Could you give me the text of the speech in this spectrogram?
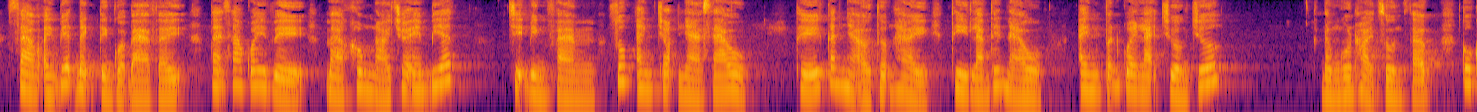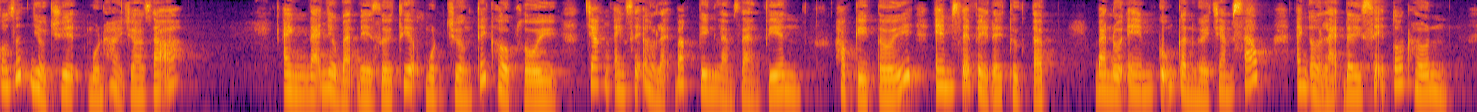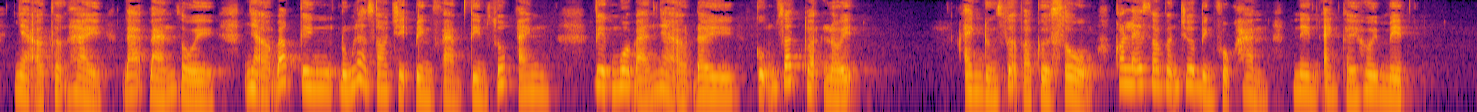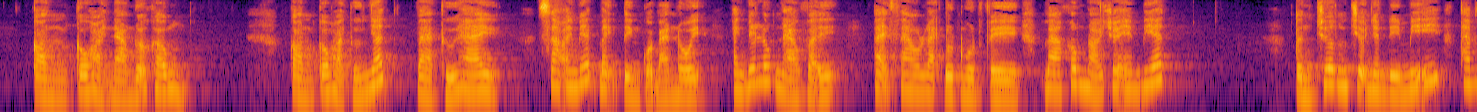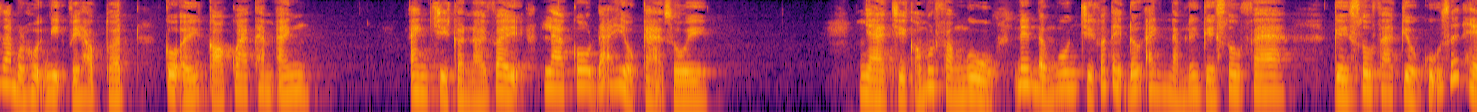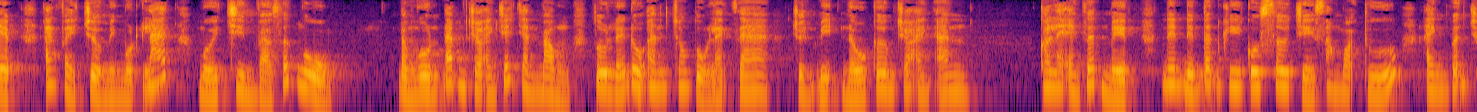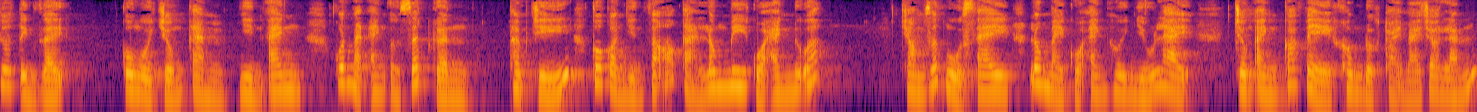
Sao anh biết bệnh tình của bà vậy? Tại sao quay về mà không nói cho em biết? Chị Bình Phạm giúp anh chọn nhà sao? Thế căn nhà ở Thượng Hải thì làm thế nào? Anh vẫn quay lại trường chứ? Đồng ngôn hỏi dồn dập, cô có rất nhiều chuyện muốn hỏi cho rõ. Anh đã nhờ bạn bè giới thiệu một trường thích hợp rồi, chắc anh sẽ ở lại Bắc Kinh làm giảng viên. Học kỳ tới, em sẽ về đây thực tập. Bà nội em cũng cần người chăm sóc, anh ở lại đây sẽ tốt hơn. Nhà ở Thượng Hải đã bán rồi, nhà ở Bắc Kinh đúng là do chị Bình Phạm tìm giúp anh. Việc mua bán nhà ở đây cũng rất thuận lợi. Anh đứng dựa vào cửa sổ, có lẽ do vẫn chưa bình phục hẳn nên anh thấy hơi mệt. Còn câu hỏi nào nữa không? Còn câu hỏi thứ nhất và thứ hai, sao anh biết bệnh tình của bà nội? Anh biết lúc nào vậy? Tại sao lại đột ngột về mà không nói cho em biết? Tuần trước Triệu Nhân đi Mỹ tham gia một hội nghị về học thuật, cô ấy có qua thăm anh. Anh chỉ cần nói vậy là cô đã hiểu cả rồi. Nhà chỉ có một phòng ngủ nên đồng ngôn chỉ có thể đỡ anh nằm lên ghế sofa. Ghế sofa kiểu cũ rất hẹp, anh phải chở mình một lát mới chìm vào giấc ngủ. Đồng ngôn đắp cho anh chiếc chăn mỏng rồi lấy đồ ăn trong tủ lạnh ra, chuẩn bị nấu cơm cho anh ăn. Có lẽ anh rất mệt nên đến tận khi cô sơ chế xong mọi thứ, anh vẫn chưa tỉnh dậy. Cô ngồi chống cằm, nhìn anh, khuôn mặt anh ở rất gần. Thậm chí cô còn nhìn rõ cả lông mi của anh nữa. Trong giấc ngủ say, lông mày của anh hơi nhíu lại, trông anh có vẻ không được thoải mái cho lắm.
